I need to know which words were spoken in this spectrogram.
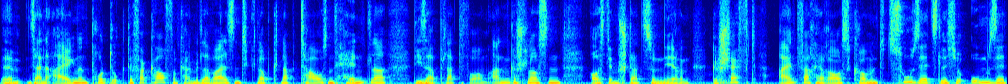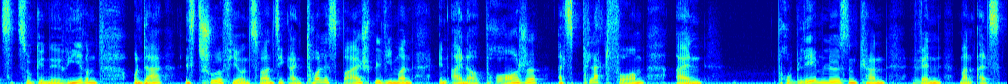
ähm, seine eigenen Produkte verkaufen kann. Mittlerweile sind glaub, knapp 1000 Händler dieser Plattform angeschlossen, aus dem stationären Geschäft einfach herauskommend zusätzliche Umsätze zu generieren. Und da ist Schuhe24 ein tolles Beispiel, wie man in einer Branche als Plattform ein Problem lösen kann, wenn man als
